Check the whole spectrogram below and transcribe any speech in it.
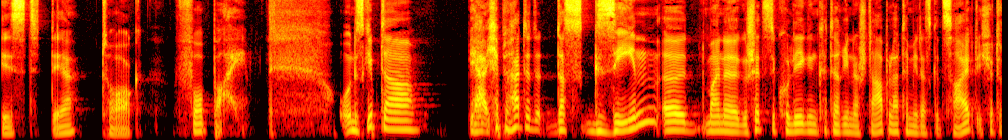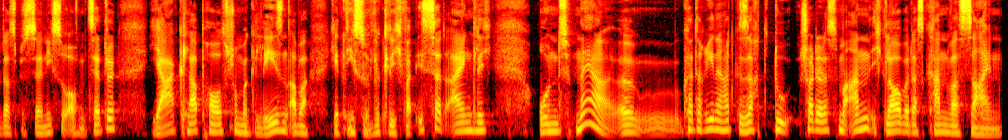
ist der Talk vorbei. Und es gibt da ja, ich hab, hatte das gesehen. Äh, meine geschätzte Kollegin Katharina Stapel hatte mir das gezeigt. Ich hatte das bisher nicht so auf dem Zettel. Ja, Clubhouse schon mal gelesen, aber jetzt nicht so wirklich. Was ist das eigentlich? Und naja, äh, Katharina hat gesagt, du schau dir das mal an. Ich glaube, das kann was sein.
